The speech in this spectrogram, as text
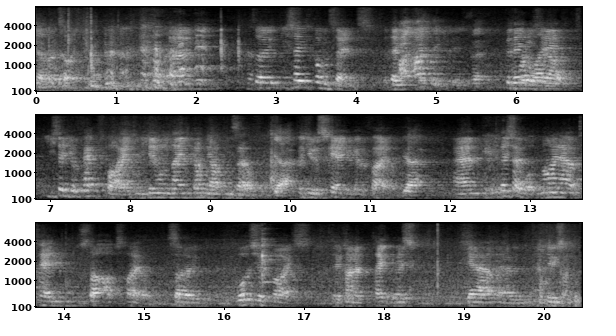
yeah, that's right. So you say it's common sense, I, I think it is, but, but then you said, you said you're petrified and you didn't want to name the company after yourself Yeah, because you were scared you were going to fail. yeah. And they say what, nine out of ten startups fail. So what's your advice to kind of take the risk, get out there and, and do something?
